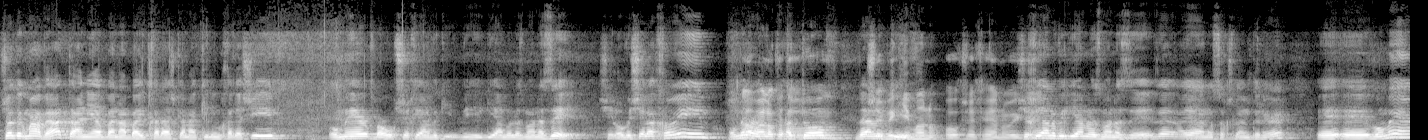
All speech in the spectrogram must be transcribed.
שואלת הגמרא, והתניא בנה בית חדש, קנה כלים חדשים, אומר ברוך שהחיינו והגיענו לזמן הזה, שלו ושל אחרים, לא אומר כתוב הטוב והמיטיב. שהחיינו והגיענו. לזמן הזה, זה היה הנוסח שלהם כנראה, אה, אה, ואומר,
